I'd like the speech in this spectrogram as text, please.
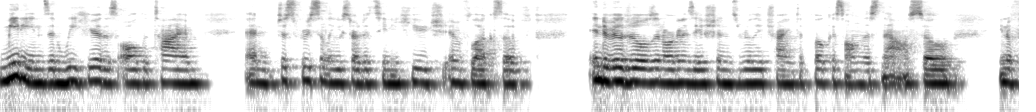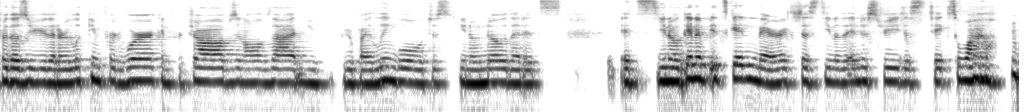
meetings and we hear this all the time. And just recently we started seeing a huge influx of individuals and organizations really trying to focus on this now. So you know for those of you that are looking for work and for jobs and all of that and you, you're bilingual just you know know that it's it's you know gonna it's getting there it's just you know the industry just takes a while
